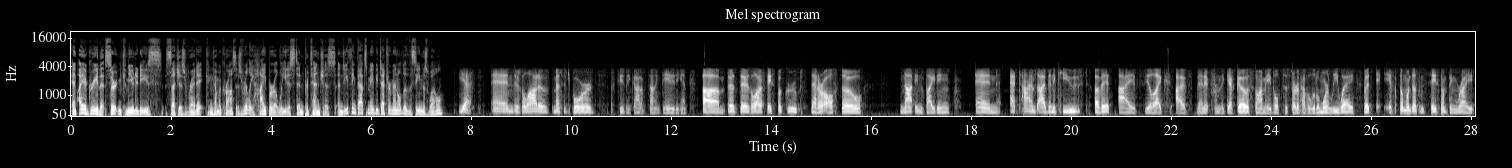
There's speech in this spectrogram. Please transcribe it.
and I agree that certain communities, such as Reddit, can come across as really hyper elitist and pretentious. And do you think that's maybe detrimental to the scene as well? Yes, and there's a lot of message boards. Excuse me, God, I'm sounding dated again. Um, there's there's a lot of Facebook groups that are also not inviting. And at times I've been accused of it. I feel like I've been it from the get go, so I'm able to sort of have a little more leeway. But if someone doesn't say something right,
